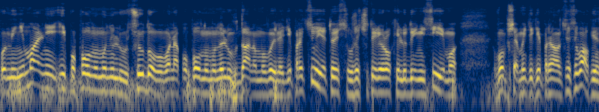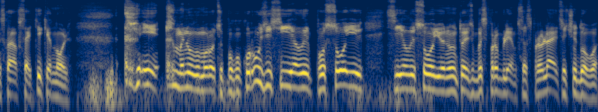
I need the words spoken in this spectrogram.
по мінімальній і по повному нулю. Чудово вона по повному нулю в даному вигляді працює. Тобто вже 4 роки людині сіємо. Взагалі, ми тільки пригнали цю сівалку, він сказав, все, тільки ноль. І минулому році по кукурузі сіяли, по сої сіяли сою, ну тобто без проблем, все справляється чудово.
